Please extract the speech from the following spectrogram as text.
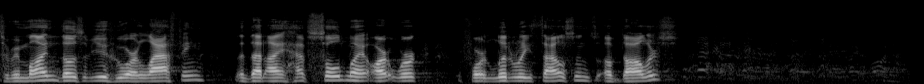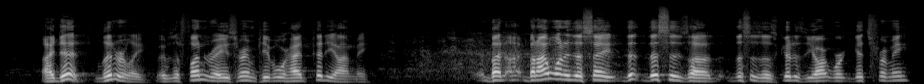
to remind those of you who are laughing that I have sold my artwork for literally thousands of dollars. I did, literally. It was a fundraiser, and people had pity on me but, uh, but I wanted to say th- this, is, uh, this is as good as the artwork gets for me.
